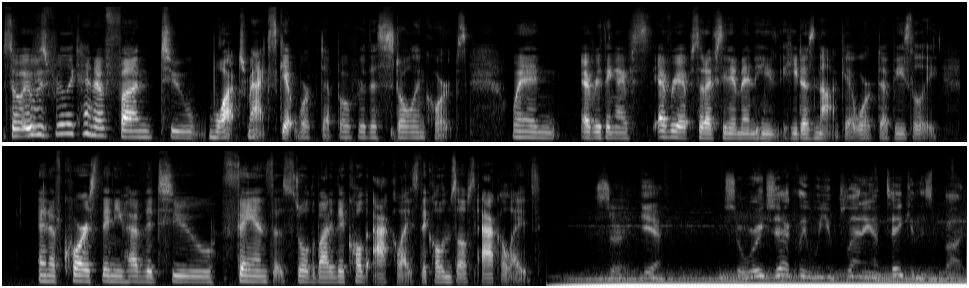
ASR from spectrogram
So it was really kind of fun to watch Max get worked up over this stolen corpse when everything I've every episode I've seen him in he he does not get worked up easily. And of course, then you have the two fans that stole the body. They're called acolytes. They call themselves acolytes. Sir, yeah. So where exactly were you planning on taking this body?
